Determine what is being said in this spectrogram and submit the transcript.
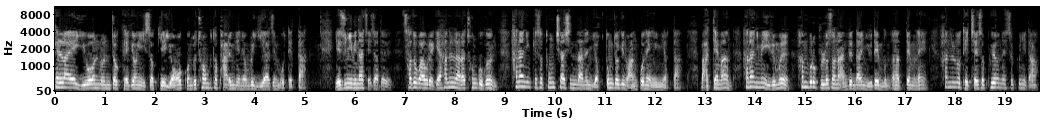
헬라의 이원론적 배경이 있었기에 영어권도 처음부터 바른 개념으로 이해하진 못했다. 예수님이나 제자들, 사도 바울에게 하늘나라 천국은 하나님께서 통치하신다는 역동적인 왕권의 의미였다. 마태만 하나님의 이름을 함부로 불러서는 안 된다는 유대 문화 때문에 하늘로 대체해서 표현했을 뿐이다.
